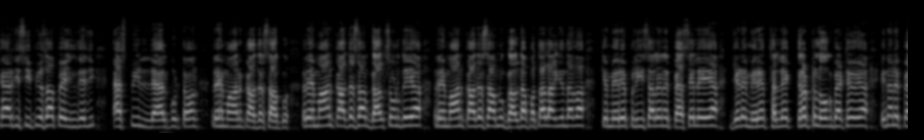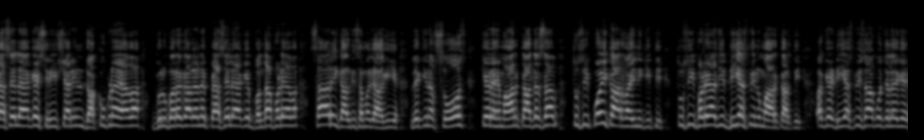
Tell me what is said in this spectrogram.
ਖੈਰ ਜੀ ਸੀਪੀਓ ਸਾਹਿਬ ਭੇਜ ਦਿੰਦੇ ਜੀ ਐਸਪੀ ਲੈਲਪੁਰ ਟਾਊਨ ਰਹਿਮਾਨ ਕਾਦਰ ਸਾਹਿਬ ਕੋ ਰਹਿਮਾਨ ਕਾਦਰ ਸਾਹਿਬ ਗੱਲ ਸੁਣਦੇ ਆ, ਰਹਿਮਾਨ ਕਾਦਰ ਸਾਹਿਬ ਨੂੰ ਗੱਲ ਦਾ ਪਤਾ ਲੱਗ ਜਾਂਦਾ ਵਾ ਕਿ ਮੇਰੇ ਪੁਲਿਸ ਵਾਲੇ ਨੇ ਪੈਸੇ ਲਏ ਆ, ਜਿਹੜੇ ਮੇਰੇ ਥੱਲੇ ਕਰਪਟ ਲੋਕ ਬੈਠੇ ਹੋਏ ਆ, ਇਹਨਾਂ ਨੇ ਪੈਸੇ ਲੈ ਕੇ ਸ਼ਰੀਫ ਸ਼ਹਿਰੀ ਨੂੰ ਡਾਕੂ ਬਣਾਇਆ ਵਾ, ਗੁਲਬਰਗ ਵਾਲਿਆਂ ਨੇ ਪੈਸੇ ਲੈ ਕੇ ਬੰਦਾ ਫੜਿਆ ਵਾ, ਸਾਰੀ ਗੱਲ ਦੀ ਸਮਝ ਆ ਗਈ ਹੈ। ਲੇਕਿਨ ਅਫਸੋਸ ਕਿ ਰਹਿਮਾਨ ਕਾਦਰ ਸਾਹਿਬ, ਤੁਸੀਂ ਕੋਈ ਕੋਈ ਕਾਰਵਾਈ ਨਹੀਂ ਕੀਤੀ। ਤੁਸੀਂ ਫੜਿਆ ਜੀ ਡੀਐਸਪੀ ਨੂੰ ਮਾਰ ਕਰਤੀ। ਅੱਗੇ ਡੀਐਸਪੀ ਸਾਹਿਬ ਕੋ ਚਲੇ ਗਏ।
